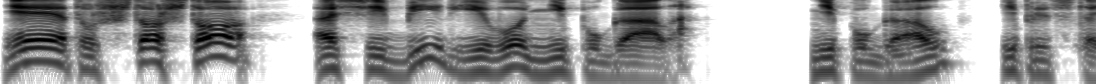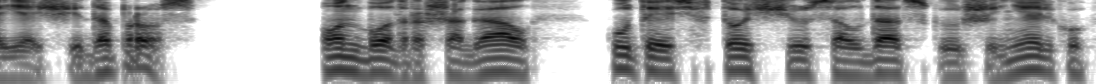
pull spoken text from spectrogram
Нет уж, что-что, а Сибирь его не пугала. Не пугал и предстоящий допрос. Он бодро шагал, кутаясь в тощую солдатскую шинельку,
